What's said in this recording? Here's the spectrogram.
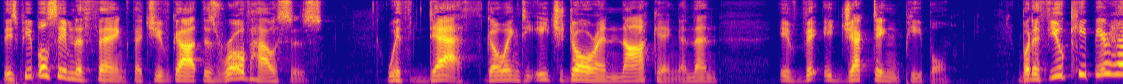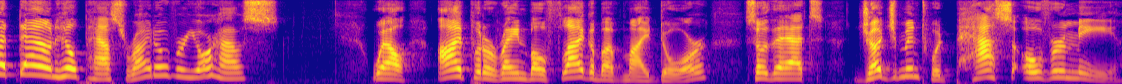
These people seem to think that you've got this row of houses with death going to each door and knocking and then ev- ejecting people. But if you keep your head down, he'll pass right over your house. Well, I put a rainbow flag above my door so that judgment would pass over me.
